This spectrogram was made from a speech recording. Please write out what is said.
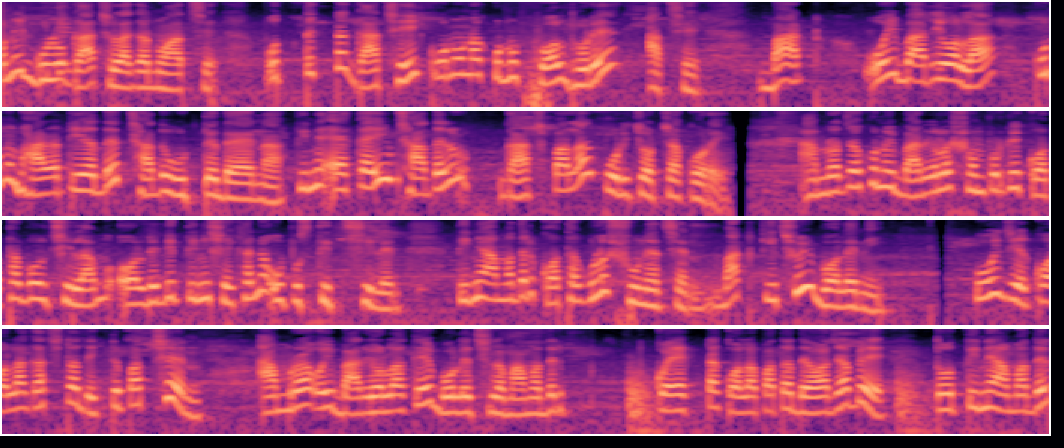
অনেকগুলো গাছ লাগানো আছে। প্রত্যেকটা গাছেই কোনো না কোনো ফল ধরে আছে। বাট ওই বাড়িওয়ালা কোনো ভাড়াটিয়াদের ছাদে উঠতে দেয় না। তিনি একাই ছাদের গাছপালার পরিচর্যা করে। আমরা যখন ওই বাড়িওয়ালার সম্পর্কে কথা বলছিলাম অলরেডি তিনি সেখানে উপস্থিত ছিলেন। তিনি আমাদের কথাগুলো শুনেছেন বাট কিছুই বলেনি। ওই যে কলা গাছটা দেখতে পাচ্ছেন? আমরা ওই বাড়িওয়ালাকে বলেছিলাম, আমাদের কয়েকটা কলা পাতা দেওয়া যাবে। তো তিনি আমাদের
